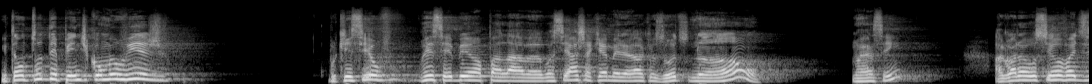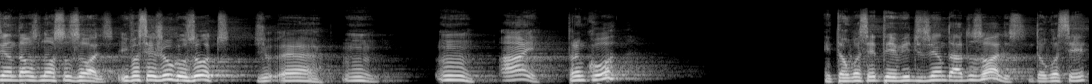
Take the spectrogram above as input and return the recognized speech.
Então tudo depende de como eu vejo. Porque se eu receber uma palavra, você acha que é melhor que os outros? Não! Não é assim? Agora o Senhor vai desvendar os nossos olhos. E você julga os outros? É, hum, hum, ai, trancou? Então você teve desvendado os olhos. Então você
